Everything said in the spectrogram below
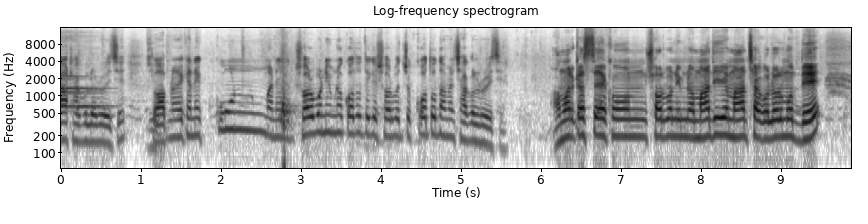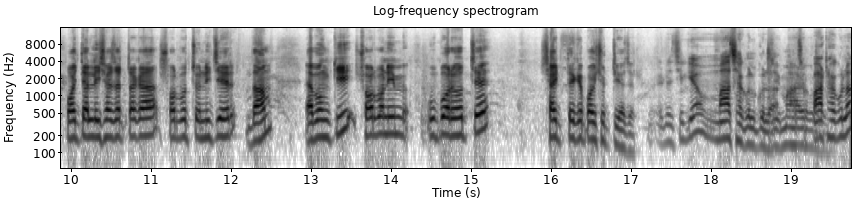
পাঠাগুলো রয়েছে। তো আপনার এখানে কোন মানে সর্বনিম্ন কত থেকে সর্বোচ্চ কত দামের ছাগল রয়েছে? আমার কাছে এখন সর্বনিম্ন মা দিয়ে মা ছাগলের মধ্যে পঁয়তাল্লিশ হাজার টাকা সর্বোচ্চ নিচের দাম এবং কি সর্বনিম্ন উপরে হচ্ছে ষাট থেকে পঁয়ষট্টি হাজার। এটা হচ্ছে গিয়ে মা ছাগলগুলো। পাঠাগুলা?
